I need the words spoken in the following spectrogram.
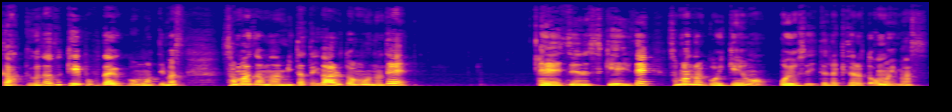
楽曲だと K-POP 大学を思っています。様々な見立てがあると思うので、えー、SNS 経由で様々なご意見をお寄せいただけたらと思います。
